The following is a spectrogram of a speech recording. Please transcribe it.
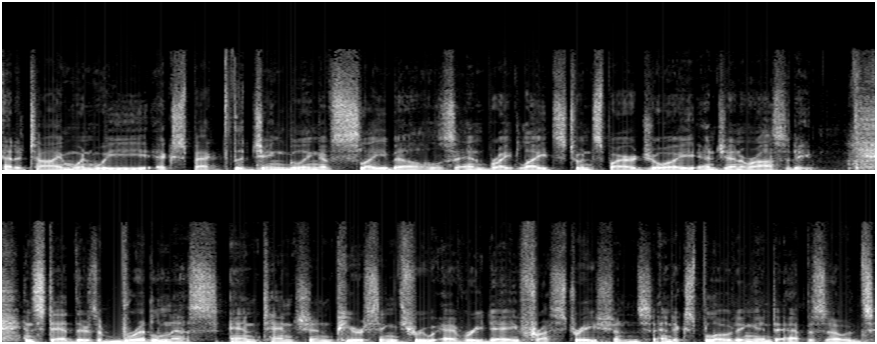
at a time when we expect the jingling of sleigh bells and bright lights to inspire joy and generosity. Instead, there's a brittleness and tension piercing through everyday frustrations and exploding into episodes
